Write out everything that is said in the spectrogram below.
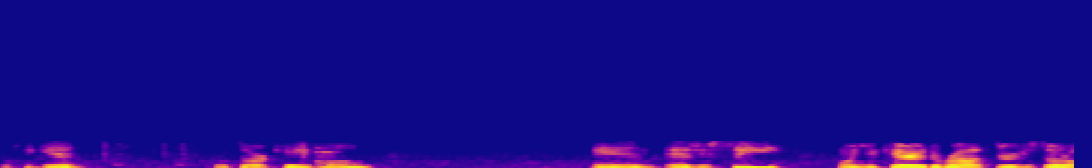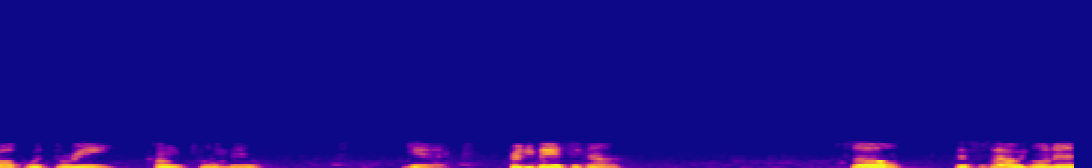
Let's begin. To arcade mode. And as you see on your character roster, you start off with three Kung Fu men. Yeah, pretty basic, huh? So, this is how we're going to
